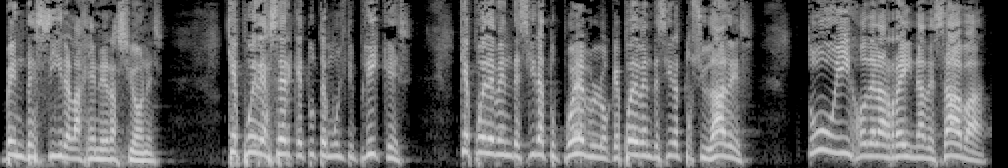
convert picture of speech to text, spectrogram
bendecir a las generaciones, que puede hacer que tú te multipliques, que puede bendecir a tu pueblo, que puede bendecir a tus ciudades. Tú, hijo de la reina de Saba,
